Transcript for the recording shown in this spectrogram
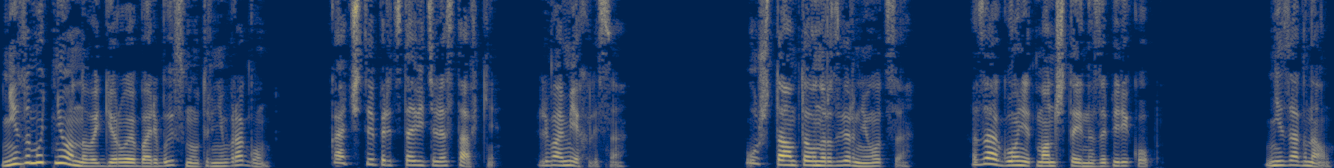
незамутненного героя борьбы с внутренним врагом, в качестве представителя Ставки, Льва Мехлиса. Уж там-то он развернется, загонит Манштейна за перекоп. Не загнал.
